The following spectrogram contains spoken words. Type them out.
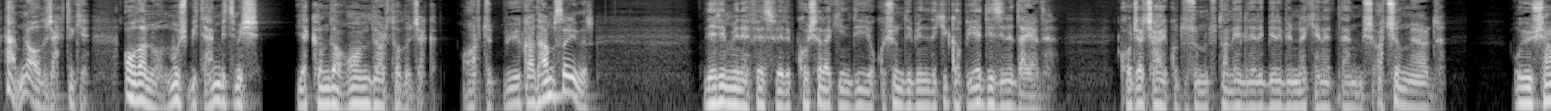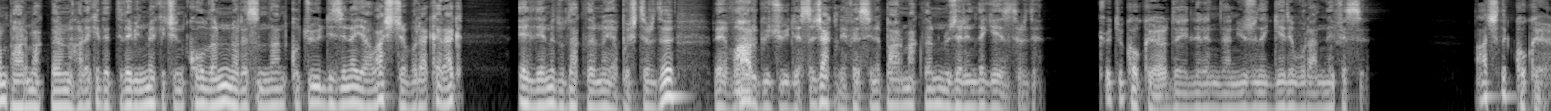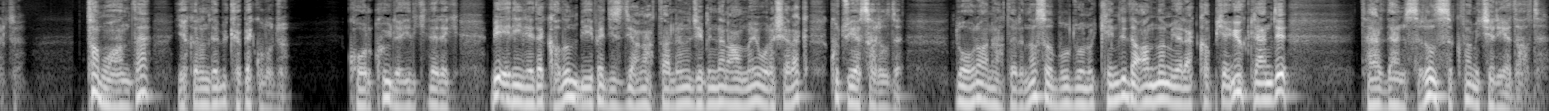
Hem ne olacaktı ki? Olan olmuş, biten bitmiş. Yakında 14 olacak. Artık büyük adam sayılır. Derin bir nefes verip koşarak indiği yokuşun dibindeki kapıya dizini dayadı. Koca çay kutusunu tutan elleri birbirine kenetlenmiş, açılmıyordu. Uyuşan parmaklarını hareket ettirebilmek için kollarının arasından kutuyu dizine yavaşça bırakarak ellerini dudaklarına yapıştırdı ve var gücüyle sıcak nefesini parmaklarının üzerinde gezdirdi. Kötü kokuyordu ellerinden yüzüne geri vuran nefesi. Açlık kokuyordu. Tam o anda yakınında bir köpek uludu. Korkuyla irkilerek bir eliyle de kalın bir ipe dizdiği anahtarlarını cebinden almaya uğraşarak kutuya sarıldı doğru anahtarı nasıl bulduğunu kendi de anlamayarak kapıya yüklendi, terden sırılsıklam içeriye daldı.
